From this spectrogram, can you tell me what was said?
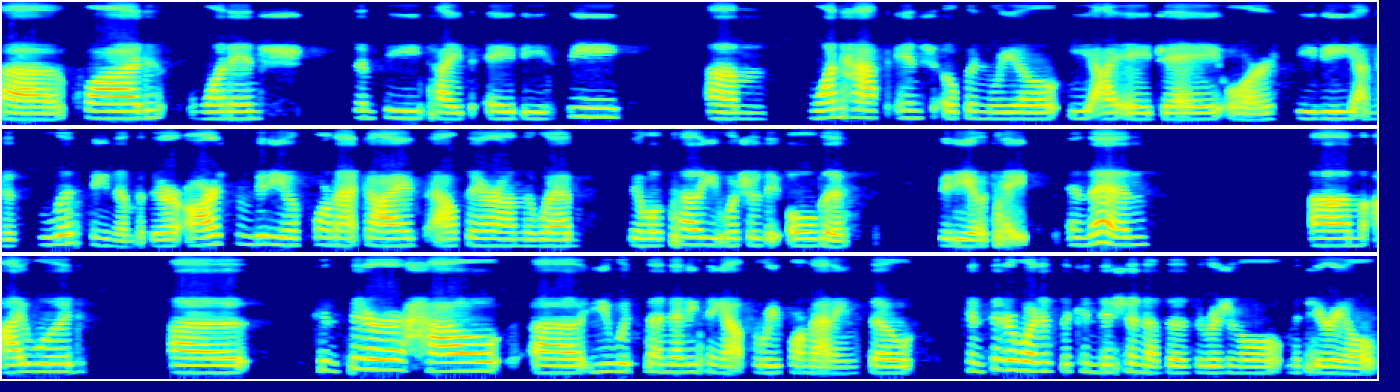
uh, quad, one-inch SMPTE type ABC, um, one half inch open reel EIAJ or CV. I'm just listing them, but there are some video format guides out there on the web. They will tell you which are the oldest videotapes. And then um, I would uh, consider how uh, you would send anything out for reformatting. So consider what is the condition of those original materials.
